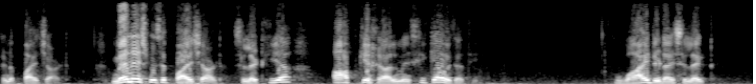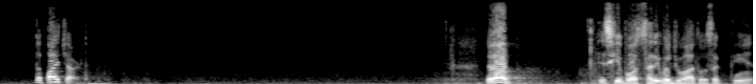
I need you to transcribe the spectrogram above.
and a pie chart میں نے اس میں سے پائی چارٹ سلیکٹ کیا آپ کے خیال میں اس کی کیا وجہ تھی؟ Why did I select the pie chart جناب، اس کی بہت ساری وجوہات ہو سکتی ہیں،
